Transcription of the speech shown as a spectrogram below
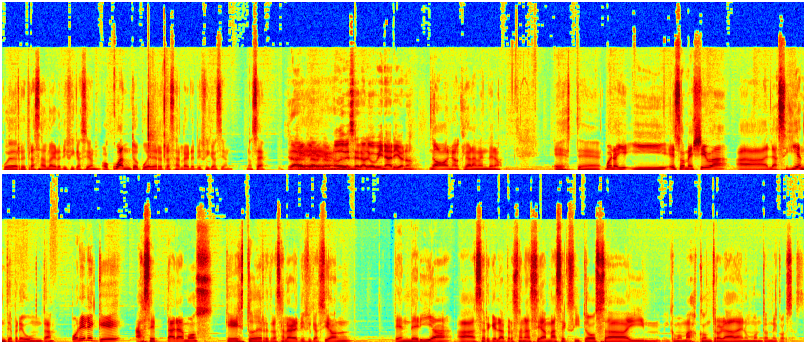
puede retrasar la gratificación? ¿O cuánto puede retrasar la gratificación? No sé. Claro, claro, claro. No Eh, debe ser algo binario, ¿no? No, no, claramente no. Este, bueno, y, y eso me lleva a la siguiente pregunta. Ponele que aceptáramos que esto de retrasar la gratificación tendería a hacer que la persona sea más exitosa y, y como más controlada en un montón de cosas.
